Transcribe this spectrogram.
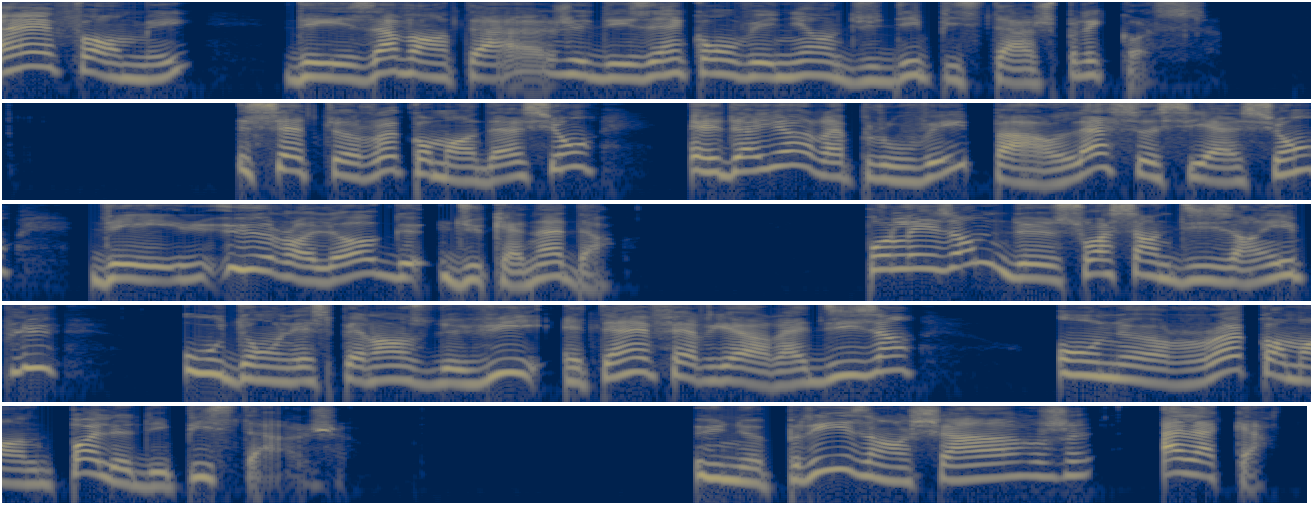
informés des avantages et des inconvénients du dépistage précoce. Cette recommandation est d'ailleurs approuvée par l'Association des urologues du Canada. Pour les hommes de 70 ans et plus, ou dont l'espérance de vie est inférieure à 10 ans, on ne recommande pas le dépistage. Une prise en charge à la carte.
